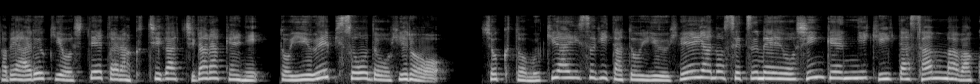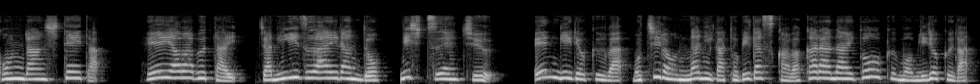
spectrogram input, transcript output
食べ歩きをしてたら口が血だらけにというエピソードを披露。食と向き合いすぎたという平野の説明を真剣に聞いたさんまは混乱していた。平野は舞台、ジャニーズアイランドに出演中。演技力はもちろん何が飛び出すかわからないトークも魅力だ。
